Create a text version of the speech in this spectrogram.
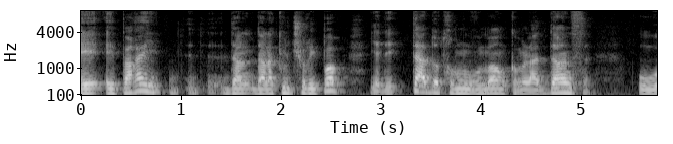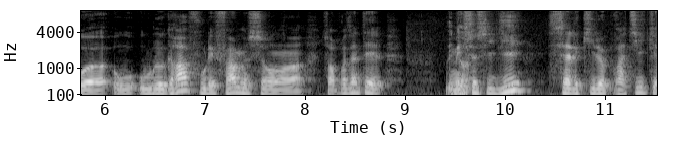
Et, et pareil, dans, dans la culture hip-hop, il y a des tas d'autres mouvements comme la danse ou, euh, ou, ou le graphe où les femmes sont, euh, sont représentées. Mais Mais dans- ceci dit, celles qui le pratiquent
